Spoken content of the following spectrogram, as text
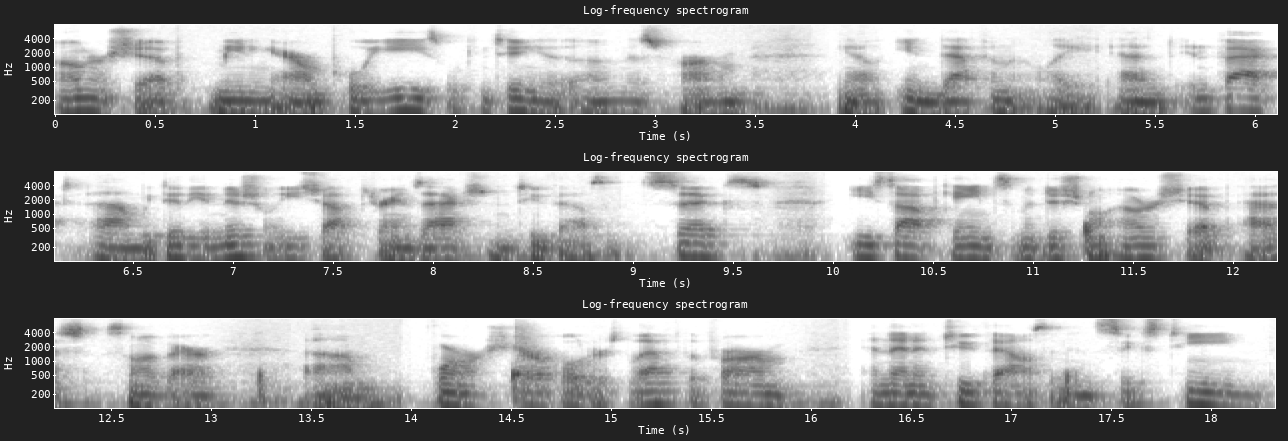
ownership, meaning our employees will continue to own this firm, you know, indefinitely. And in fact, um, we did the initial ESOP transaction in 2006. ESOP gained some additional ownership as some of our um, former shareholders left the firm. And then in 2016,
